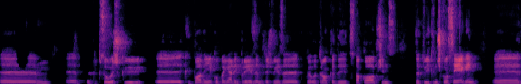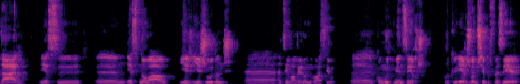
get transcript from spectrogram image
uh, pessoas que, que podem acompanhar a empresa, muitas vezes pela troca de, stock options, portanto, e que nos conseguem dar esse, esse know-how e, e ajudam-nos uh, a desenvolver um negócio com muito menos erros. Porque erros vamos sempre fazer,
